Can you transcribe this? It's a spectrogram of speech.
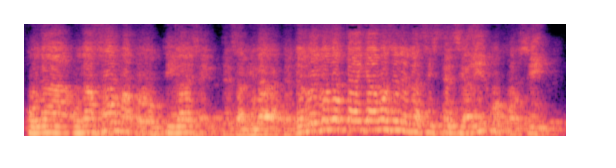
una, una forma productiva de, de salir adelante. De luego no caigamos en el asistencialismo por sí,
